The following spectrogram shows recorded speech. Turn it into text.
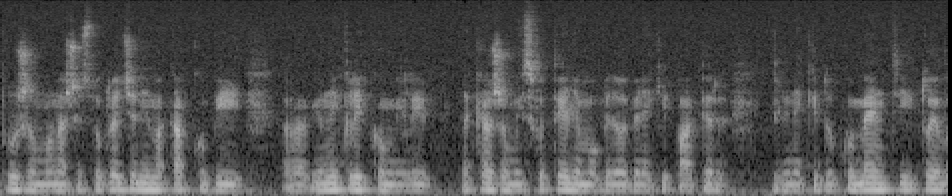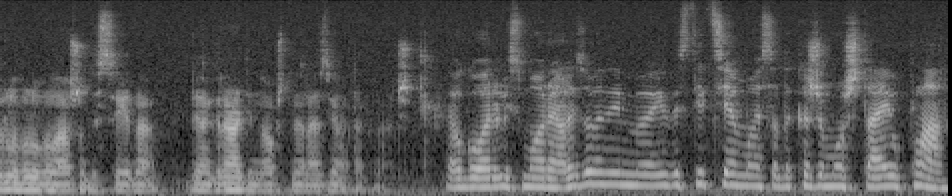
pružamo našim sugrađanima kako bi jednim klikom ili da kažemo iz fotelje mogli da dobije neki papir ili neki dokument i to je vrlo, vrlo važno da se jedna, da jedna grad, jedna opština razvija na takav način. Evo govorili smo o realizovanim investicijama, sad da kažemo šta je u planu.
